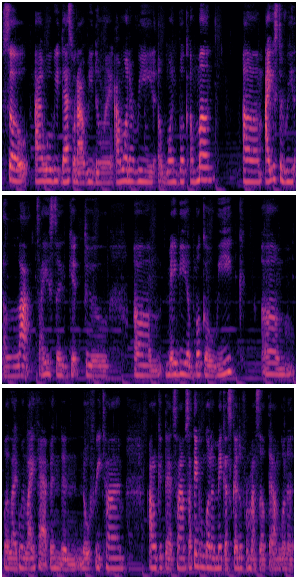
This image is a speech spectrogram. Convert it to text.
So I will be, that's what I'll be doing. I want to read one book a month. Um, I used to read a lot. I used to get through um, maybe a book a week. Um, but like when life happened and no free time, I don't get that time. So I think I'm going to make a schedule for myself that I'm going to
